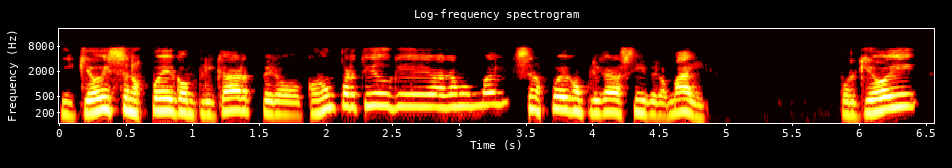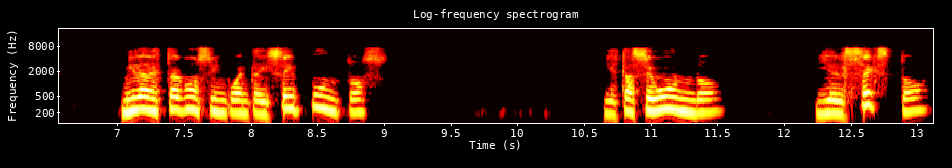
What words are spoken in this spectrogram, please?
y que hoy se nos puede complicar, pero con un partido que hagamos mal, se nos puede complicar así, pero mal. Porque hoy Milan está con 56 puntos y está segundo, y el sexto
